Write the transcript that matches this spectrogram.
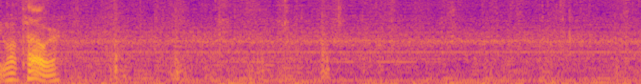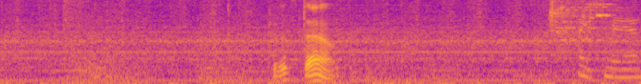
You want power? Cause it's down. Thanks, man.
